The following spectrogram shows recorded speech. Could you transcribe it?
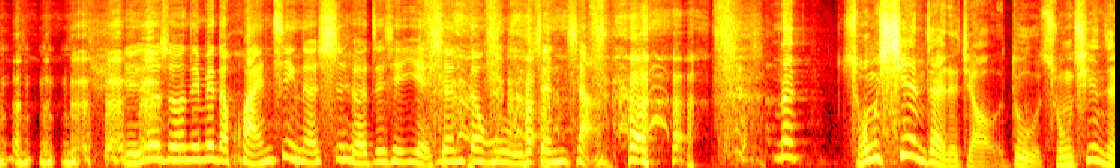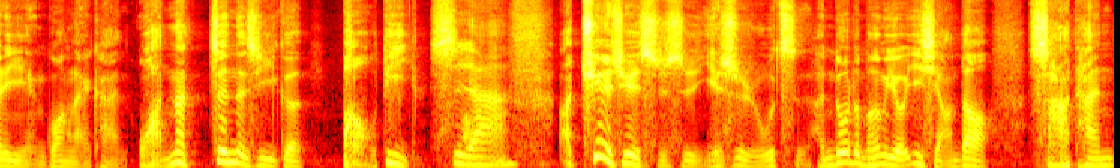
也就是说，那边的环境呢，适合这些野生动物生长。那从现在的角度，从现在的眼光来看，哇，那真的是一个宝地。是啊，啊，确确实实也是如此。很多的朋友一想到沙滩、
